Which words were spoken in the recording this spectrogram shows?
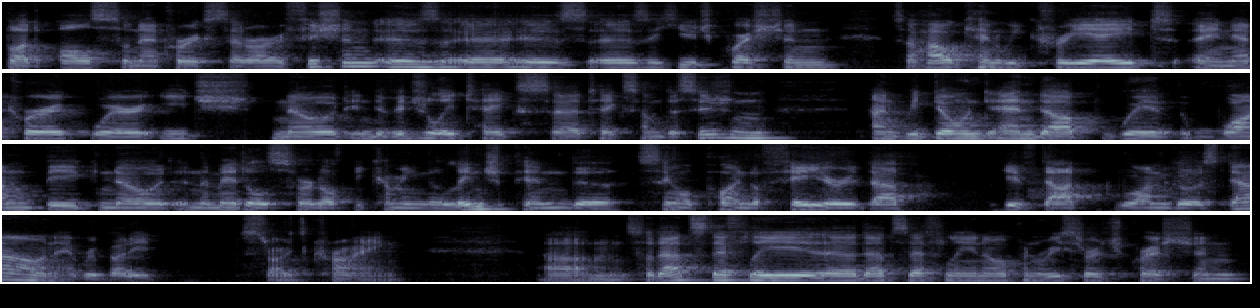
but also networks that are efficient is, uh, is, is a huge question. So how can we create a network where each node individually takes, takes some decision and we don't end up with one big node in the middle sort of becoming the linchpin, the single point of failure that if that one goes down, everybody starts crying. Um, so that's definitely uh, that's definitely an open research question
